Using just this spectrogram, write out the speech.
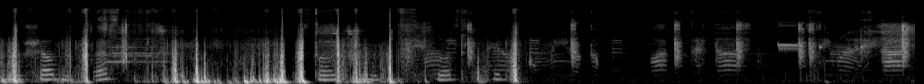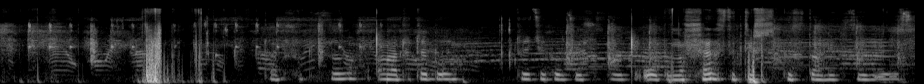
Ну, ще один квест. Ставити на фіат буду. Що? А, тут треба третій хлопці, щоб було. О, там на шерсти тисяч кристалів всі вились.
